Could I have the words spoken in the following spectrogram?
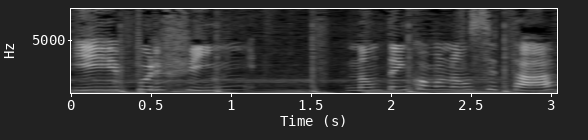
E por fim, não tem como não citar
